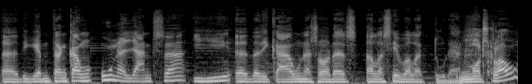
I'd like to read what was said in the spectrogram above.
eh, diguem, trencar una llança i eh, dedicar unes hores a la seva lectura. Mots clau?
